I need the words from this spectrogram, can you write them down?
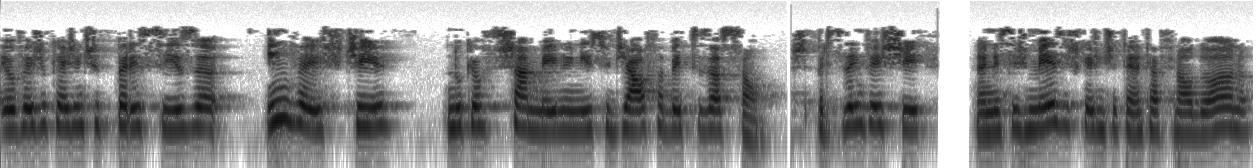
eu vejo que a gente precisa investir no que eu chamei no início de alfabetização. A gente precisa investir né, nesses meses que a gente tem até o final do ano,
